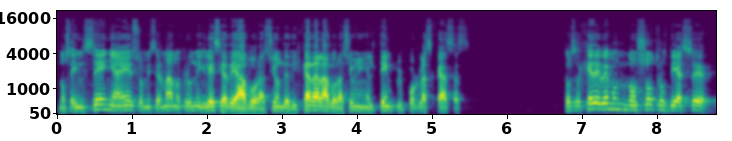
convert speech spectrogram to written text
nos enseña eso, mis hermanos, que era una iglesia de adoración, dedicada a la adoración en el templo y por las casas. Entonces, ¿qué debemos nosotros de hacer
